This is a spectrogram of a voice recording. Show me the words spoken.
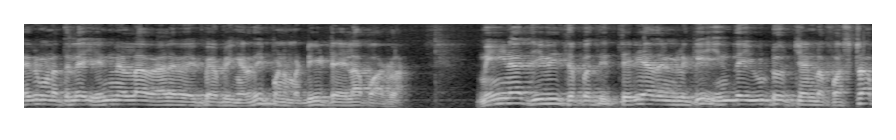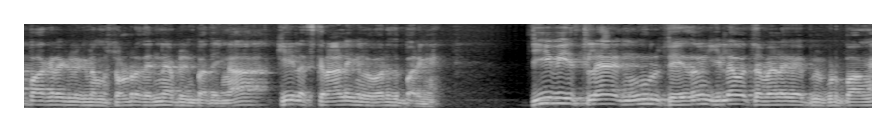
நிறுவனத்தில் என்னெல்லாம் வேலை வாய்ப்பு அப்படிங்கிறத இப்போ நம்ம டீட்டெயிலாக பார்க்கலாம். மெயினாக ஜிவிஎஸை பற்றி தெரியாதவங்களுக்கு இந்த யூடியூப் சேனலை ஃபஸ்ட்டாக பார்க்குறவங்களுக்கு நம்ம சொல்கிறது என்ன அப்படின்னு பார்த்தீங்கன்னா கீழே ஸ்க்ராலிங்கில் வருது பாருங்கள் ஜிவிஎஸில் நூறு சேதம் இலவச வேலைவாய்ப்பு கொடுப்பாங்க.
